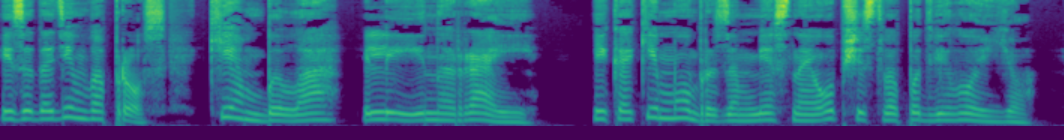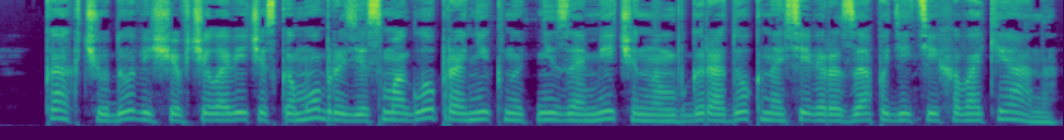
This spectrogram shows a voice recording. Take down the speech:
и зададим вопрос, кем была Лиина Раи и каким образом местное общество подвело ее. Как чудовище в человеческом образе смогло проникнуть незамеченным в городок на северо-западе Тихого океана?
